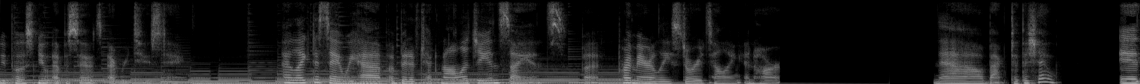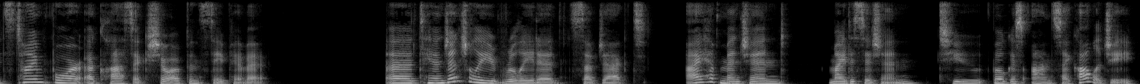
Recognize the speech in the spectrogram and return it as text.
We post new episodes every Tuesday. I like to say we have a bit of technology and science, but primarily storytelling and heart. Now, back to the show. It's time for a classic show up and stay pivot. A tangentially related subject, I have mentioned my decision to focus on psychology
